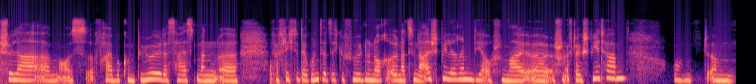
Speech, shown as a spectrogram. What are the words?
Schüller ähm, aus Freiburg und Bühl. Das heißt, man äh, verpflichtet da grundsätzlich gefühlt nur noch äh, Nationalspielerinnen, die auch schon mal äh, schon öfter gespielt haben. Und ähm,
